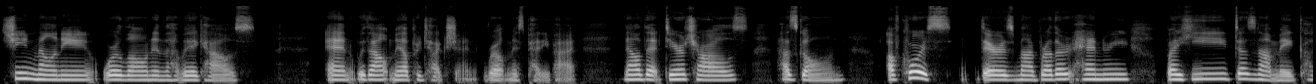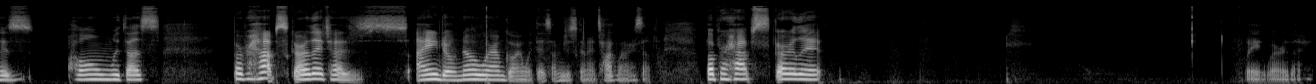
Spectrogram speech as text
She and Melanie were alone in the big house, and without male protection, wrote Miss Pittypat. Now that dear Charles has gone, of course there is my brother Henry, but he does not make his home with us. But perhaps Scarlett has. I don't know where I'm going with this. I'm just going to talk about myself. But perhaps Scarlett Wait, where are they?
